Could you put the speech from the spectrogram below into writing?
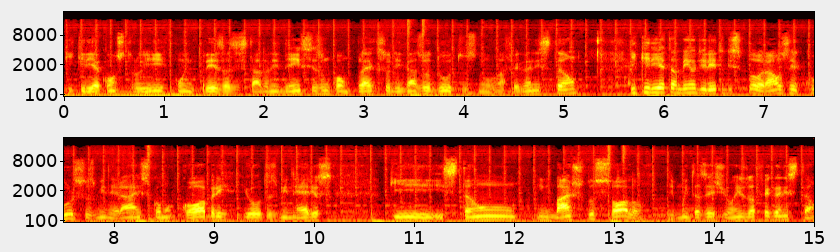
que queria construir com empresas estadunidenses um complexo de gasodutos no Afeganistão e queria também o direito de explorar os recursos minerais como cobre e outros minérios que estão embaixo do solo de muitas regiões do Afeganistão.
